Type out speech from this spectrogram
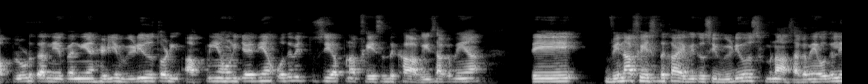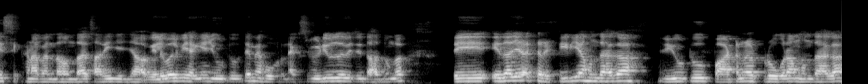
ਅਪਲੋਡ ਕਰਨੀਆਂ ਪੈਂਦੀਆਂ, ਜਿਹੜੀਆਂ ਵੀਡੀਓਜ਼ ਤੁਹਾਡੀ ਆਪਣੀਆਂ ਹੋਣੀ ਚਾਹੀਦੀਆਂ, ਉਹਦੇ ਵਿੱਚ ਤੁਸੀਂ ਆਪਣਾ ਫੇਸ ਦਿਖਾ ਵੀ ਸਕਦੇ ਆ ਤੇ ਬਿਨਾ ਫੇਸ ਦਿਖਾਏ ਵੀ ਤੁਸੀਂ ਵੀਡੀਓਜ਼ ਬਣਾ ਸਕਦੇ ਹੋ ਉਹਦੇ ਲਈ ਸਿੱਖਣਾ ਪੈਂਦਾ ਹੁੰਦਾ ਸਾਰੀ ਚੀਜ਼ਾਂ ਅਵੇਲੇਬਲ ਵੀ ਹੈਗੀਆਂ YouTube ਤੇ, ਮੈਂ ਹੋਰ ਨੈਕਸਟ ਵੀਡੀਓ ਦੇ ਵਿੱਚ ਦੱਸ ਦੂੰਗਾ। ਤੇ ਇਹਦਾ ਜਿਹੜਾ ਕ੍ਰਾਈਟੇਰੀਆ ਹੁੰਦਾ ਹੈਗਾ, YouTube ਪਾਰਟਨਰ ਪ੍ਰੋਗਰਾਮ ਹੁੰਦਾ ਹੈਗਾ,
